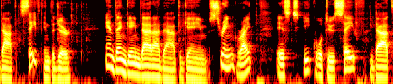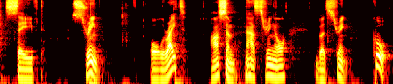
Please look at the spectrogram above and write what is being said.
dot saved integer, and then game data dot game string, right? is equal to save that saved string. All right, awesome. Not stringle, but string. Cool.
